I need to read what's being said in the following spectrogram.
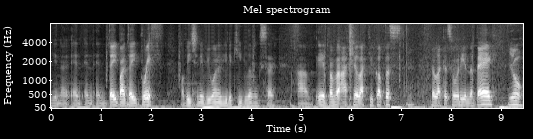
You know and, and, and day by day breath of each and every one of you to keep living. So, um, yeah, brother, I feel like you've got this. I feel like it's already in the bag. Yo,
